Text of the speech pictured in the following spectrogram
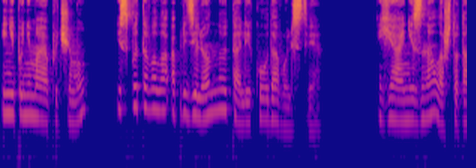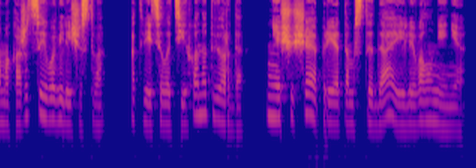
и, не понимая почему, испытывала определенную талику удовольствия. «Я не знала, что там окажется его величество», — ответила тихо, но твердо, не ощущая при этом стыда или волнения.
